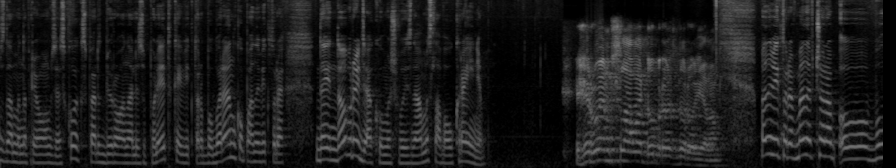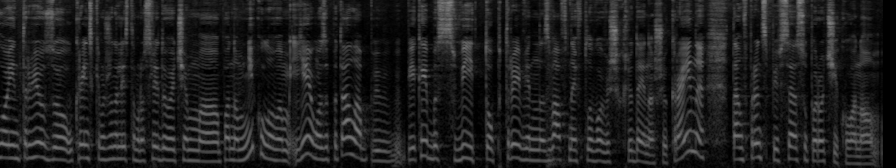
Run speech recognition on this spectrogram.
З нами на прямому зв'язку експерт бюро аналізу політики Віктор Боберенко. Пане Вікторе, день добрий. Дякуємо, що ви з нами. Слава Україні. Героям слава, доброго здоров'я вам. Пане Вікторе, в мене вчора було інтерв'ю з українським журналістом-розслідувачем е, паном Ніколовим. Я його запитала, який би свій топ 3 він назвав найвпливовіших людей нашої країни. Там, в принципі, все суперочікувано.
